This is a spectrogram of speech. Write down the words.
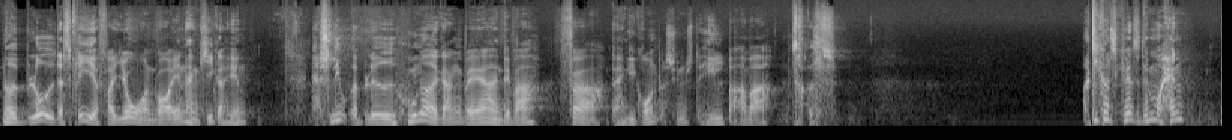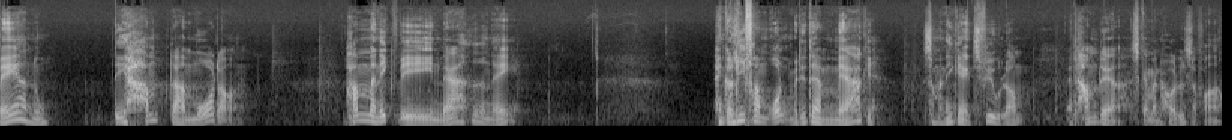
Noget blod, der skriger fra jorden, hvor end han kigger hen. Hans liv er blevet 100 gange værre, end det var før, da han gik rundt og syntes, det hele bare var træls. Og de konsekvenser, dem må han bære nu. Det er ham, der er morderen. Ham, man ikke vil i nærheden af. Han går lige frem rundt med det der mærke, som man ikke er i tvivl om, at ham der skal man holde sig fra.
